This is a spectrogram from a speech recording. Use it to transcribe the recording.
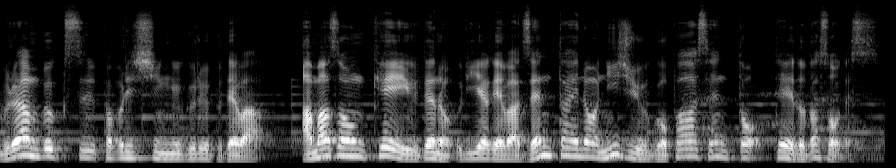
ブランブックスパブリッシンググループでは Amazon 経由での売り上げは全体の25%程度だそうです。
